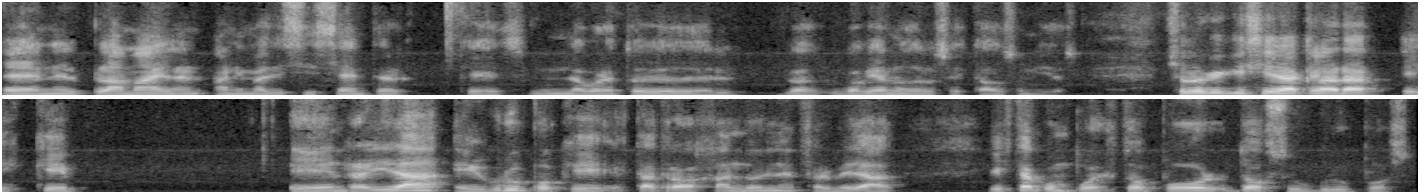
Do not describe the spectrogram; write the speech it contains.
en el Plum Island Animal Disease Center, que es un laboratorio del gobierno de los Estados Unidos. Yo lo que quisiera aclarar es que en realidad el grupo que está trabajando en la enfermedad está compuesto por dos subgrupos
